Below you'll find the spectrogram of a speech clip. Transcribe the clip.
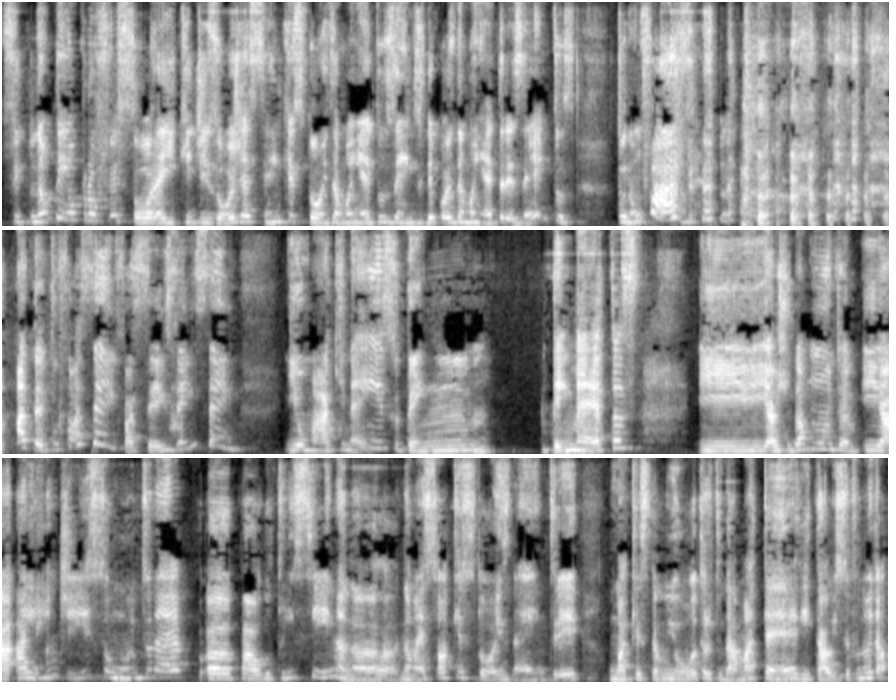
se tu não tem um professor aí que diz hoje é 100 questões, amanhã é 200 e depois da manhã é 300, tu não faz. Né? Até tu faz 100, faz 100, 100, 100. E o máquina é isso, tem, tem metas e ajuda muito. E a, além disso, muito, né, uh, Paulo, tu ensina, né? não é só questões, né? Entre uma questão e outra, tu dá matéria e tal, isso é fundamental.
